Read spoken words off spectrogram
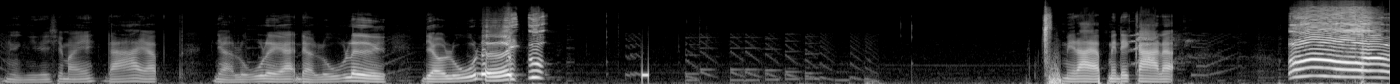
มึงอย่างนี้เลยใช่ไหมได้ครับ เดี๋ยวรู้เลยอะเดี๋ยวรู้เลย เดี๋ยวรู้เลยอึไม่ได้ครับ ไม่ได้การละอือ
